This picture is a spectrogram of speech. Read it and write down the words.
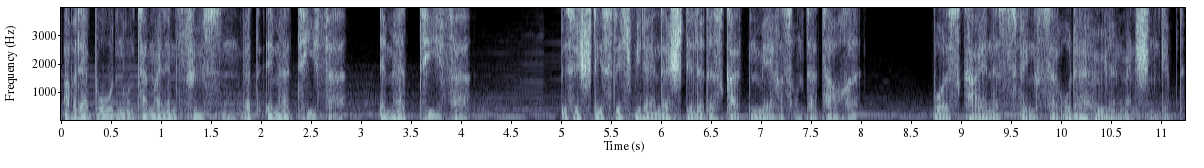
aber der Boden unter meinen Füßen wird immer tiefer, immer tiefer, bis ich schließlich wieder in der Stille des kalten Meeres untertauche, wo es keine Sphinxe oder Höhlenmenschen gibt.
